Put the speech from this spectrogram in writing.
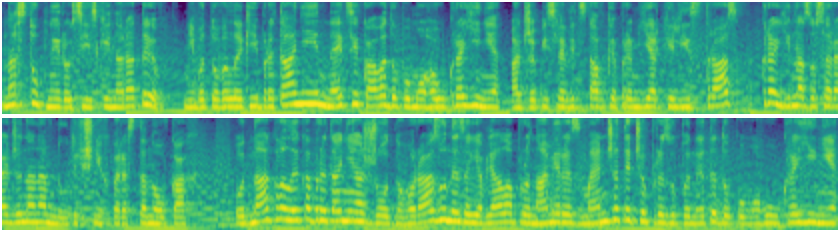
Наступний російський наратив, нібито Великій Британії не цікава допомога Україні, адже після відставки прем'єрки Ліз Трас країна зосереджена на внутрішніх перестановках. Однак Велика Британія жодного разу не заявляла про наміри зменшити чи призупинити допомогу Україні.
